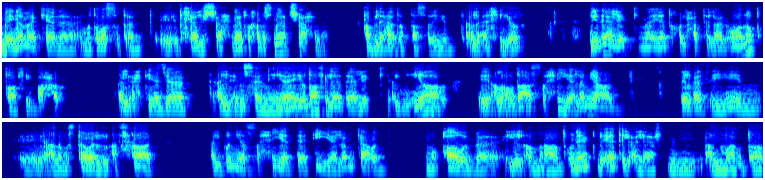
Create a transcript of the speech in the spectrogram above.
بينما كان متوسط إدخال الشاحنات 500 شاحنة قبل هذا التصعيد الأخير. لذلك ما يدخل حتى الآن هو نقطة في بحر الاحتياجات الإنسانية يضاف إلى ذلك انهيار الأوضاع الصحية. لم يعد للغزيين على مستوى الأفراد البنية الصحية الذاتية لم تعد مقاومة للأمراض. هناك مئات الآلاف من المرضى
